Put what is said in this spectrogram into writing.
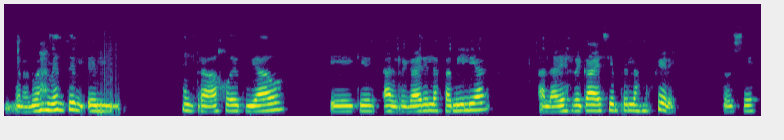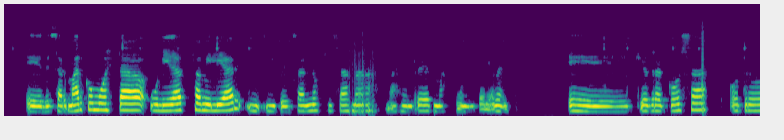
bueno, nuevamente el, trabajo de cuidado, eh, que al recaer en la familia, a la vez recae siempre en las mujeres. Entonces, eh, desarmar como esta unidad familiar y, pensarnos quizás más, más en red, más comunitariamente. ¿Qué otra cosa? Otro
